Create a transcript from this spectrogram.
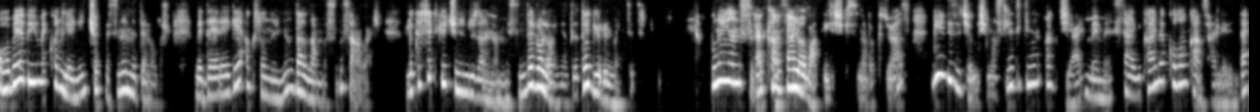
OB büyüme konilerinin çökmesine neden olur ve DRG aksonlarının dallanmasını sağlar. Lökosit göçünün düzenlenmesinde rol oynadığı da görülmektedir. Bunun yanı sıra kanserle olan ilişkisine bakacağız. Bir dizi çalışma SLED2'nin akciğer, meme, servikal ve kolon kanserlerinde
